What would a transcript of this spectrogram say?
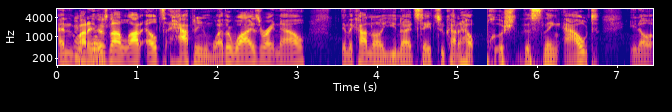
And buddy, Mhm. there's not a lot else happening weather-wise right now in the continental United States to kind of help push this thing out, you know,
